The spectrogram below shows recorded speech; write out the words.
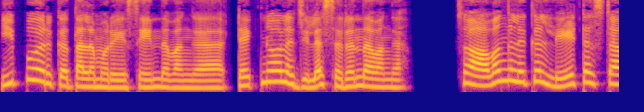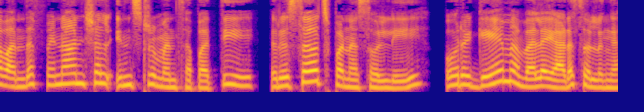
இப்போ இருக்க தலைமுறையை சேர்ந்தவங்க டெக்னாலஜில சிறந்தவங்க. சோ அவங்களுக்கு லேட்டஸ்டா வந்த ஃபினான்ஷியல் இன்ஸ்ட்ருமெண்ட்ஸை பத்தி ரிசர்ச் பண்ண சொல்லி ஒரு கேமை விளையாட சொல்லுங்க.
